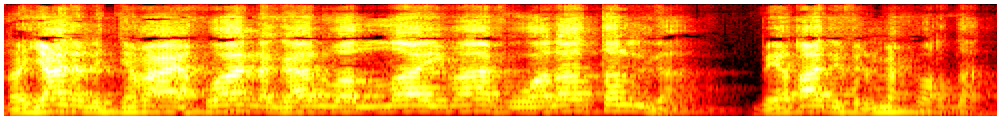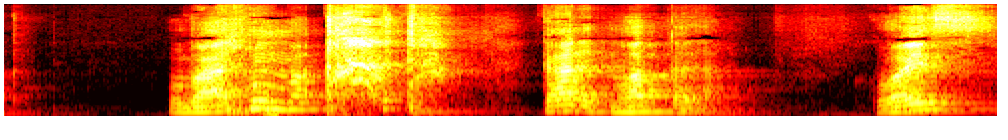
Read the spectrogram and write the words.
رجعنا للجماعة يا إخواننا. قال والله ما في ولا طلقة. بيقادي في المحور ذاك ومعلومة كانت مؤكدة. كويس؟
